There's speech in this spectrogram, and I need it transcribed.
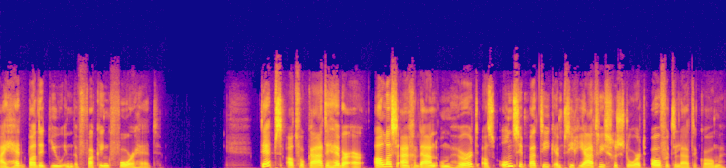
I headbutted you in the fucking forehead. Depps advocaten hebben er alles aan gedaan om Hurt als onsympathiek en psychiatrisch gestoord over te laten komen.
